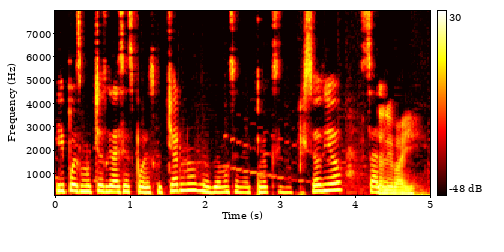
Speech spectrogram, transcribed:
Y pues muchas gracias por escucharnos, nos vemos en el próximo episodio. Salud. bye.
